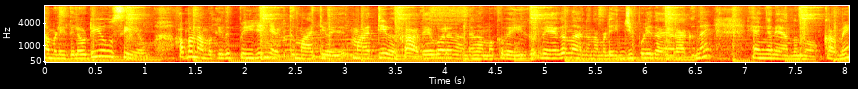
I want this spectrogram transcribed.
നമ്മൾ ഇതിലോട്ട് യൂസ് ചെയ്യും. അപ്പോൾ നമുക്കിത് പിഴിഞ്ഞെടുത്ത് മാറ്റി മാറ്റി വെക്കാം. അതേപോലെ തന്നെ നമുക്ക് വേഗം വേഗം തന്നെ നമ്മുടെ ഇഞ്ചിപ്പുളി തയ്യാറാക്കുന്നത് എങ്ങനെയാണെന്ന് നോക്കാമേ.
